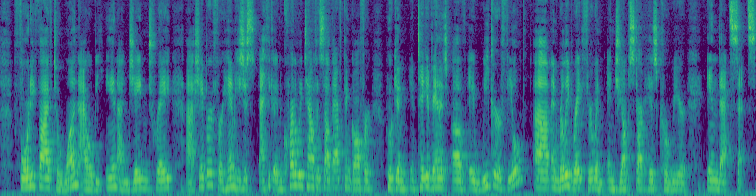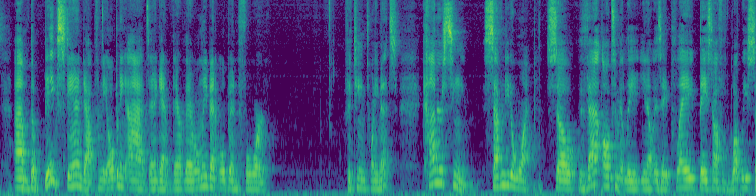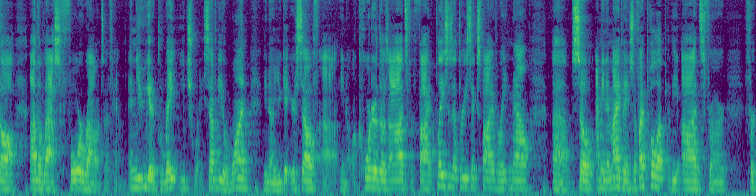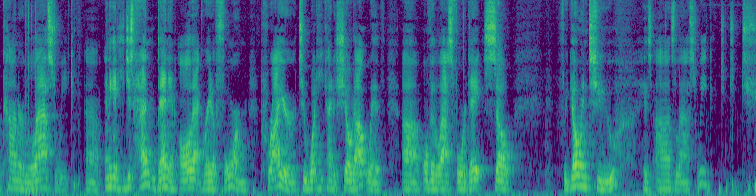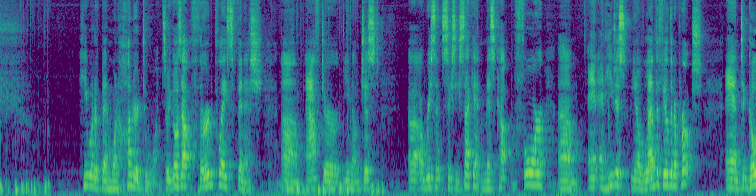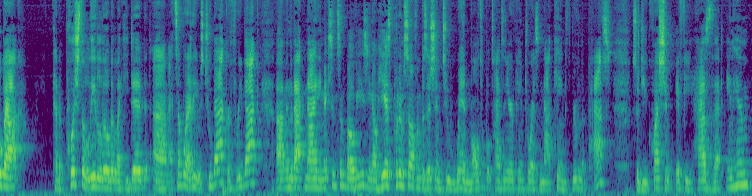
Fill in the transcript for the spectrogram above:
45 to 1. I will be in on Jayden Trey uh, Schaper. For him, he's just, I think, an incredibly talented South African golfer who can you know, take advantage of a weaker field um, and really break through and, and jumpstart his career in that sense. Um, the big standout from the opening odds, and again, they're, they've only been open for 15, 20 minutes. Connor Syme, 70 to 1. So that ultimately, you know, is a play based off of what we saw on the last four rounds of him. And you can get a great each way. 70 to 1, you know, you get yourself, uh, you know, a quarter of those odds for five places at 365 right now. Um, so, I mean, in my opinion, so if I pull up the odds for for Connor last week, um, and again, he just hadn't been in all that great of form prior to what he kind of showed out with um, over the last four days. So if we go into his odds last week, he would have been 100 to 1. So he goes out third place finish um, after, you know, just uh, a recent 60 second miscut before. Um, and, and he just, you know, led the field in approach. And to go back kind of push the lead a little bit like he did um, at some point. I think he was two back or three back um, in the back nine. He mixed in some bogeys. You know, he has put himself in position to win multiple times in the European Tour. Has not came through in the past. So do you question if he has that in him?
